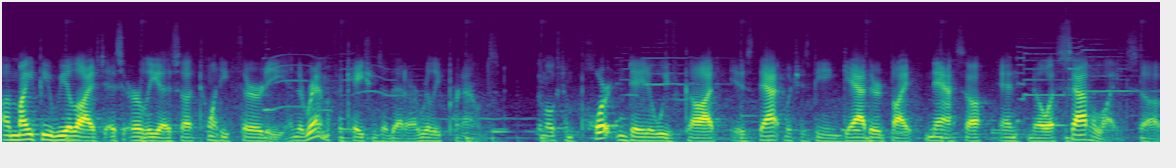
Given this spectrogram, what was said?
uh, might be realized as early as uh, 2030, and the ramifications of that are really pronounced. The most important data we've got is that which is being gathered by NASA and NOAA satellites. Uh,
